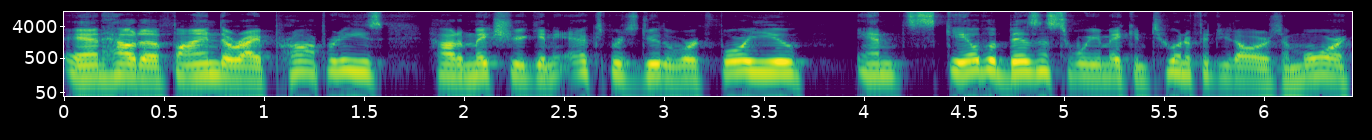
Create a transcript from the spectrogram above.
and how to find the right properties, how to make sure you're getting experts to do the work for you, and scale the business to where you're making $250 or more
